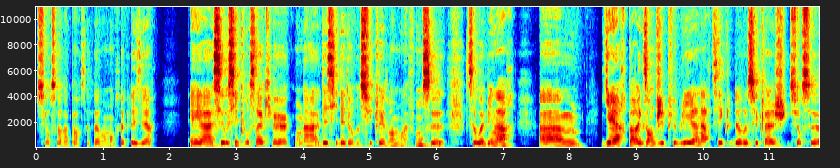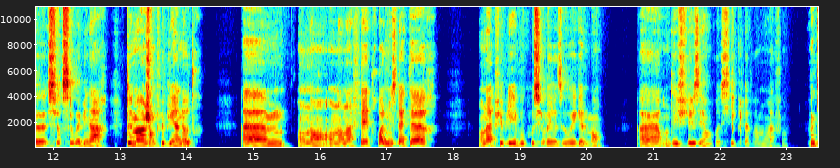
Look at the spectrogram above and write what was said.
sur ce rapport, ça fait vraiment très plaisir. Et c'est aussi pour ça qu'on a décidé de recycler vraiment à fond ce, ce webinaire. hier, par exemple, j'ai publié un article de recyclage sur ce, sur ce webinaire. Demain, j'en publie un autre. On, en, on en a fait trois newsletters. On a publié beaucoup sur les réseaux également. on diffuse et on recycle vraiment à fond. Ok,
